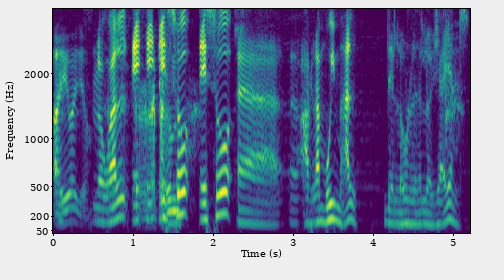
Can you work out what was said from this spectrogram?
Ahí va yo. Lo cual, eh, eh, eso, eso eh, habla muy mal del owner de los Giants.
